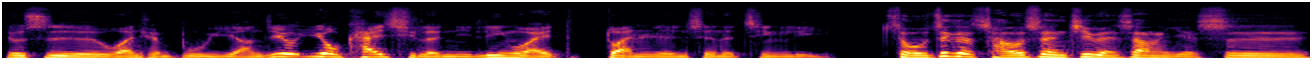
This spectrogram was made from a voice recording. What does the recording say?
又是完全不一样，又又开启了你另外一段人生的经历。走这个朝圣，基本上也是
